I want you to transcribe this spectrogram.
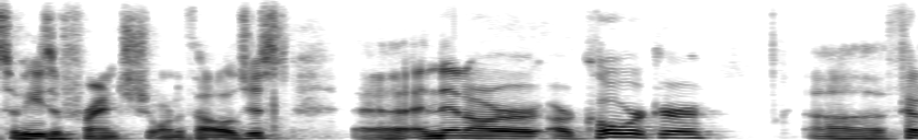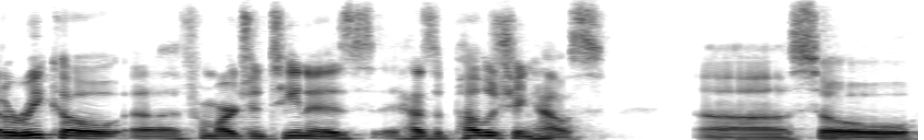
so he's a French ornithologist. and then our our coworker uh, Federico uh, from Argentina is has a publishing house, uh, so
